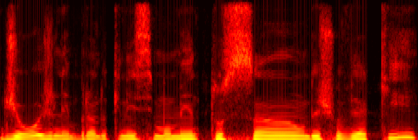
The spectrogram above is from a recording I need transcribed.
de hoje. Lembrando que nesse momento são. Deixa eu ver aqui.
